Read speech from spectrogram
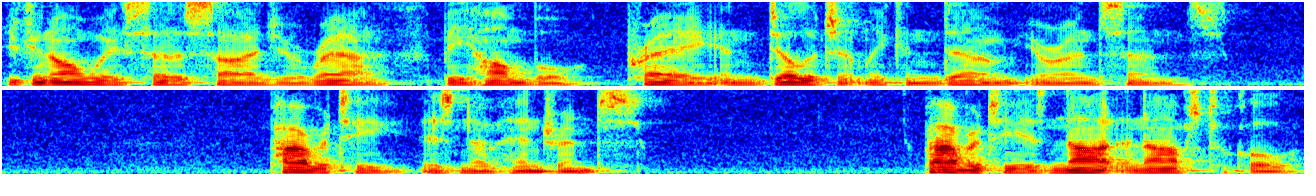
you can always set aside your wrath, be humble, pray, and diligently condemn your own sins. Poverty is no hindrance. Poverty is not an obstacle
